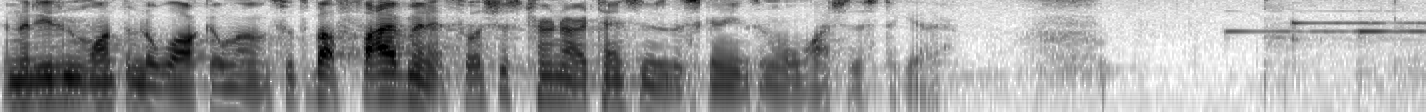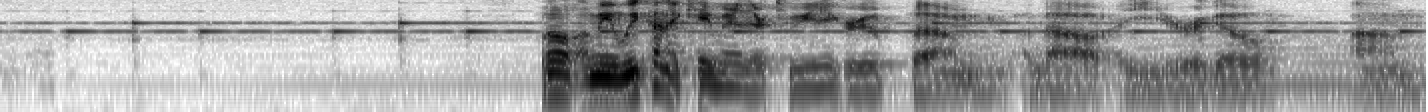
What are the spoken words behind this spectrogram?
and that He didn't want them to walk alone. So it's about five minutes. So let's just turn our attention to the screens and we'll watch this together. Well, I mean, we kind of came into their community group um, about a year ago. Um,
